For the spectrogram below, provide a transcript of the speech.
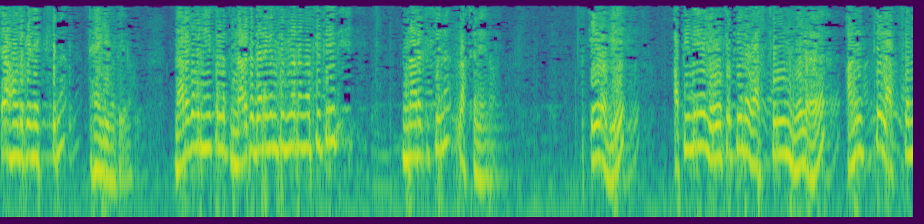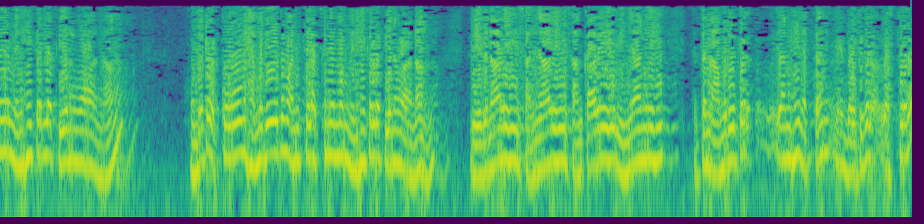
එයා හොඳ කෙනෙක් කියන හැඟීම තියෙනවා. නරක මෙනෙහි කරලා නරක දැනගෙන තිබුණා නම් අතීතයේදී නරක කියන ලක්ෂණ එනවා. ඒ වගේ අපි මේ ලෝකේ තියෙන වස්තුන් වල අනිත්‍ය ලක්ෂණය මෙනෙහි කරලා තියෙනවා නම් හොඳට ඔක්කොම හැම දෙයකම අනිත්‍ය ලක්ෂණය මම මෙනෙහි කරලා තියෙනවා නම් වේදනාවෙහි සංඥාවෙහි සංකාරයෙහි විඥානයෙහි නැත්නම් නාම රූප යන්හි නැත්නම් මේ භෞතික වස්තු වල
